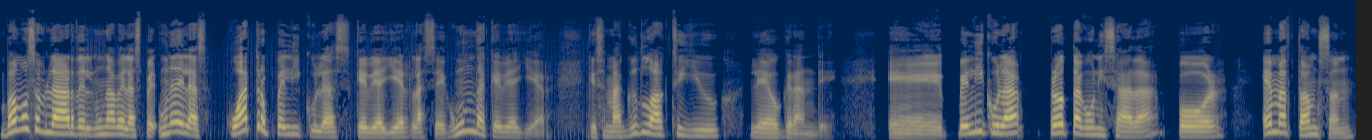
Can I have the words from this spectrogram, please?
Vamos a hablar de una de, las, una de las cuatro películas que vi ayer, la segunda que vi ayer, que se llama Good Luck to You, Leo Grande. Eh, película protagonizada por Emma Thompson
